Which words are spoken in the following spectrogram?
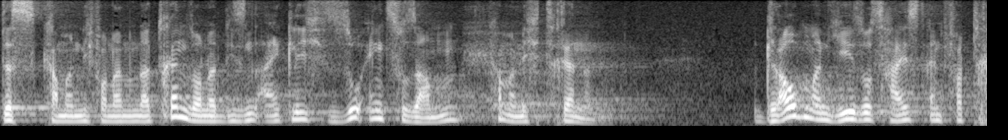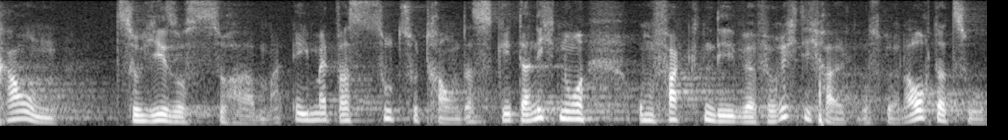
das kann man nicht voneinander trennen, sondern die sind eigentlich so eng zusammen, kann man nicht trennen. Glauben an Jesus heißt ein Vertrauen zu Jesus zu haben, ihm etwas zuzutrauen. Das geht da nicht nur um Fakten, die wir für richtig halten, das gehört auch dazu,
